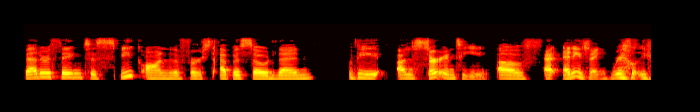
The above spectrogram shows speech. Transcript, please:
better thing to speak on the first episode than the uncertainty of anything, really?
